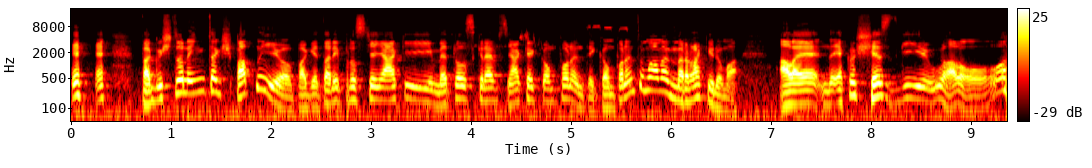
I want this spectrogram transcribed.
pak už to není tak špatný, jo. Pak je tady prostě nějaký metal scraps, nějaké komponenty. Komponentů máme mraky doma. Ale jako 6 gírů, halo.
